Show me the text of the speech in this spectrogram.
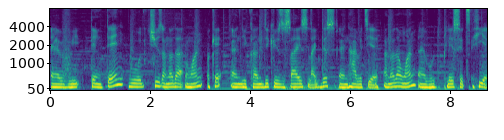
every thing then we would choose another one okay and you can decrease the size like this and have it here. Another one and would place it here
